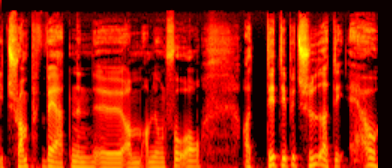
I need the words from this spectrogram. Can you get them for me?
i Trump-verdenen øh, om, om nogle få år. Og det, det betyder, det er jo,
